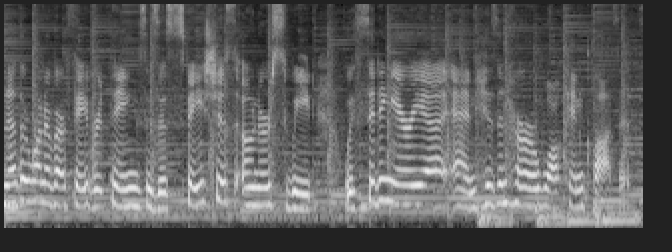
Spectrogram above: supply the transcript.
Another one of our favorite things is a spacious owner suite with sitting area and his and her walk-in closets.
